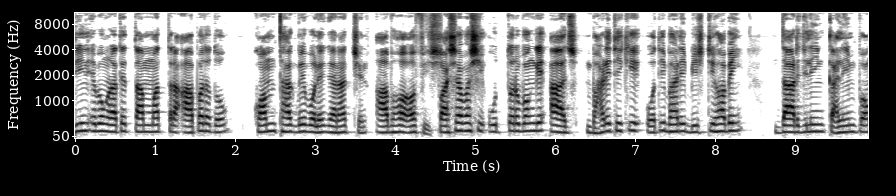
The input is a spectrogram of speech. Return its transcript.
দিন এবং রাতের তাপমাত্রা আপাতত কম থাকবে বলে জানাচ্ছেন আবহাওয়া অফিস। পাশাপাশি উত্তরবঙ্গে আজ ভারী থেকে অতি ভারী বৃষ্টি হবে দার্জিলিং, কালিম্পং,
